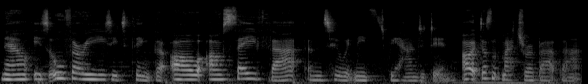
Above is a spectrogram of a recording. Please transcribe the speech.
Now, it's all very easy to think that, oh, I'll save that until it needs to be handed in. Oh, it doesn't matter about that.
